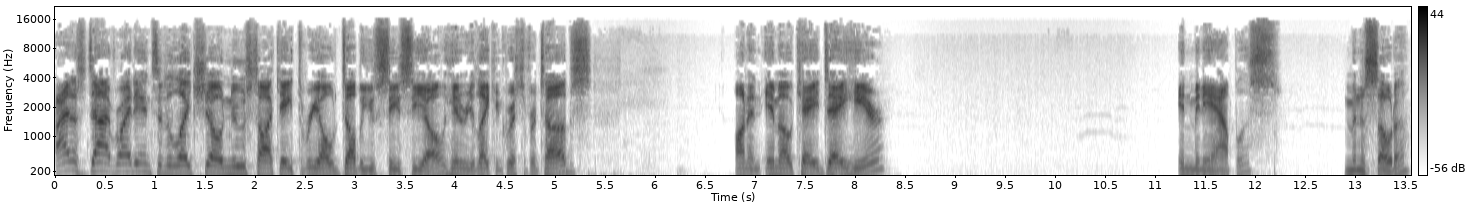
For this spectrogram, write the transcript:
All right, let's dive right into the Lake Show News Talk 830 WCCO. Henry Lake and Christopher Tubbs on an MLK day here in Minneapolis, Minnesota.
